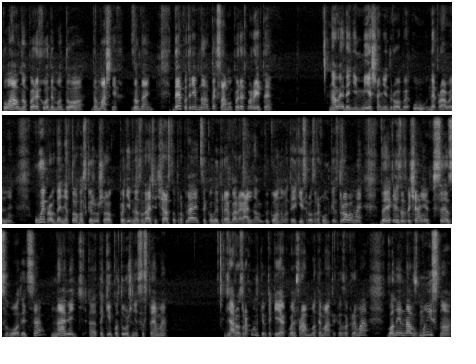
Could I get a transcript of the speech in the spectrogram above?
плавно переходимо до домашніх завдань, де потрібно так само перетворити наведені мішані дроби у неправильні. У виправдання того скажу, що подібна задача часто трапляється, коли треба реально виконувати якісь розрахунки з дробами, до яких зазвичай все зводиться. Навіть е, такі потужні системи. Для розрахунків, такі як Вольфрам математика, зокрема, вони навмисно,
